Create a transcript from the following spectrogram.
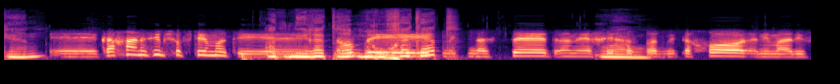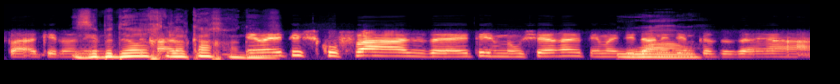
כן. אה, ככה אנשים שופטים אותי. את אה, נראית סנובית, מרוחקת? מתנשאת, אני הכי. חסרת ביטחון, אני מעדיפה, כאילו, זה אני... בדרך בכלל- כלל ככה, אגב. אם הייתי שקופה, אז אה, הייתי מאושרת, אם הייתי. דני דין כזה, זה היה...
